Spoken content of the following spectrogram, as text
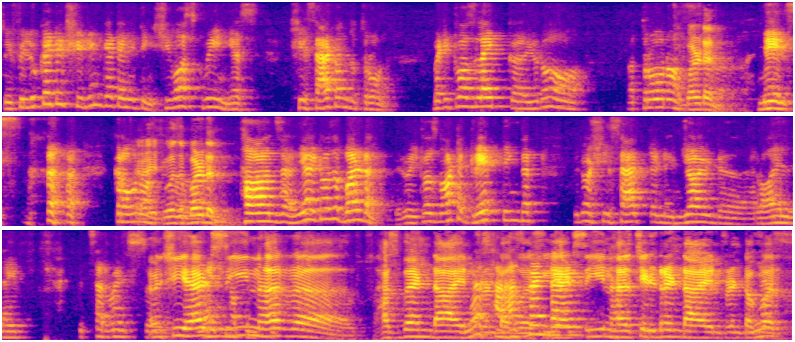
So if you look at it, she didn't get anything. She was queen, yes. She sat on the throne, but it was like uh, you know a throne of burden. uh, nails, crown it was a uh, burden. thorns. uh, yeah, it was a burden. It was not a great thing that you know she sat and enjoyed uh, royal life with servants. I mean, uh, she had seen her uh, husband die in Yes, front her of her. She had seen her children die in front of Yes. her.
